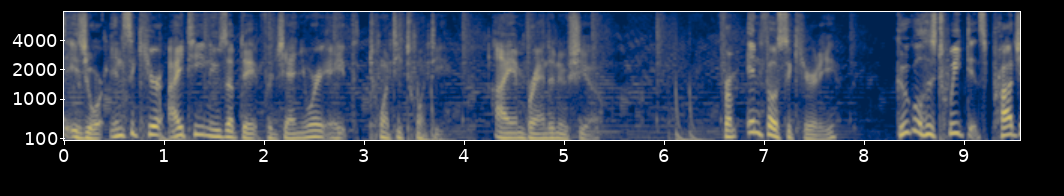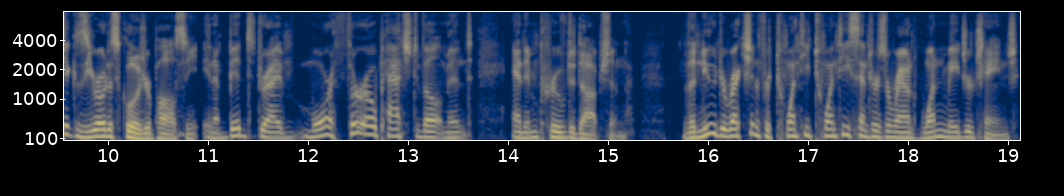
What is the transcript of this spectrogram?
is your Insecure IT news update for January 8th, 2020. I am Branden Ushio. From InfoSecurity, Google has tweaked its Project Zero disclosure policy in a bid to drive more thorough patch development and improved adoption. The new direction for 2020 centers around one major change.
